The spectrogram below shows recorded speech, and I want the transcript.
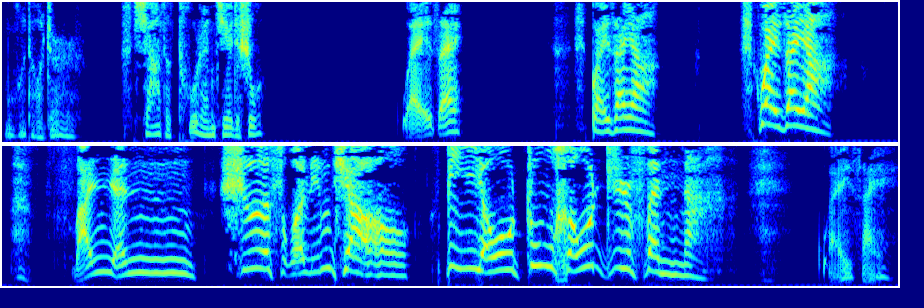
摸到这儿，瞎子突然接着说：“怪哉，怪哉呀，怪哉呀！凡人舌索灵窍，必有诸侯之分呐、啊！怪哉！”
